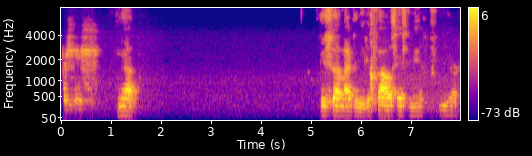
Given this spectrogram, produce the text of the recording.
Precies. Ja. Dus, uh, maar in ieder geval 96, 4,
